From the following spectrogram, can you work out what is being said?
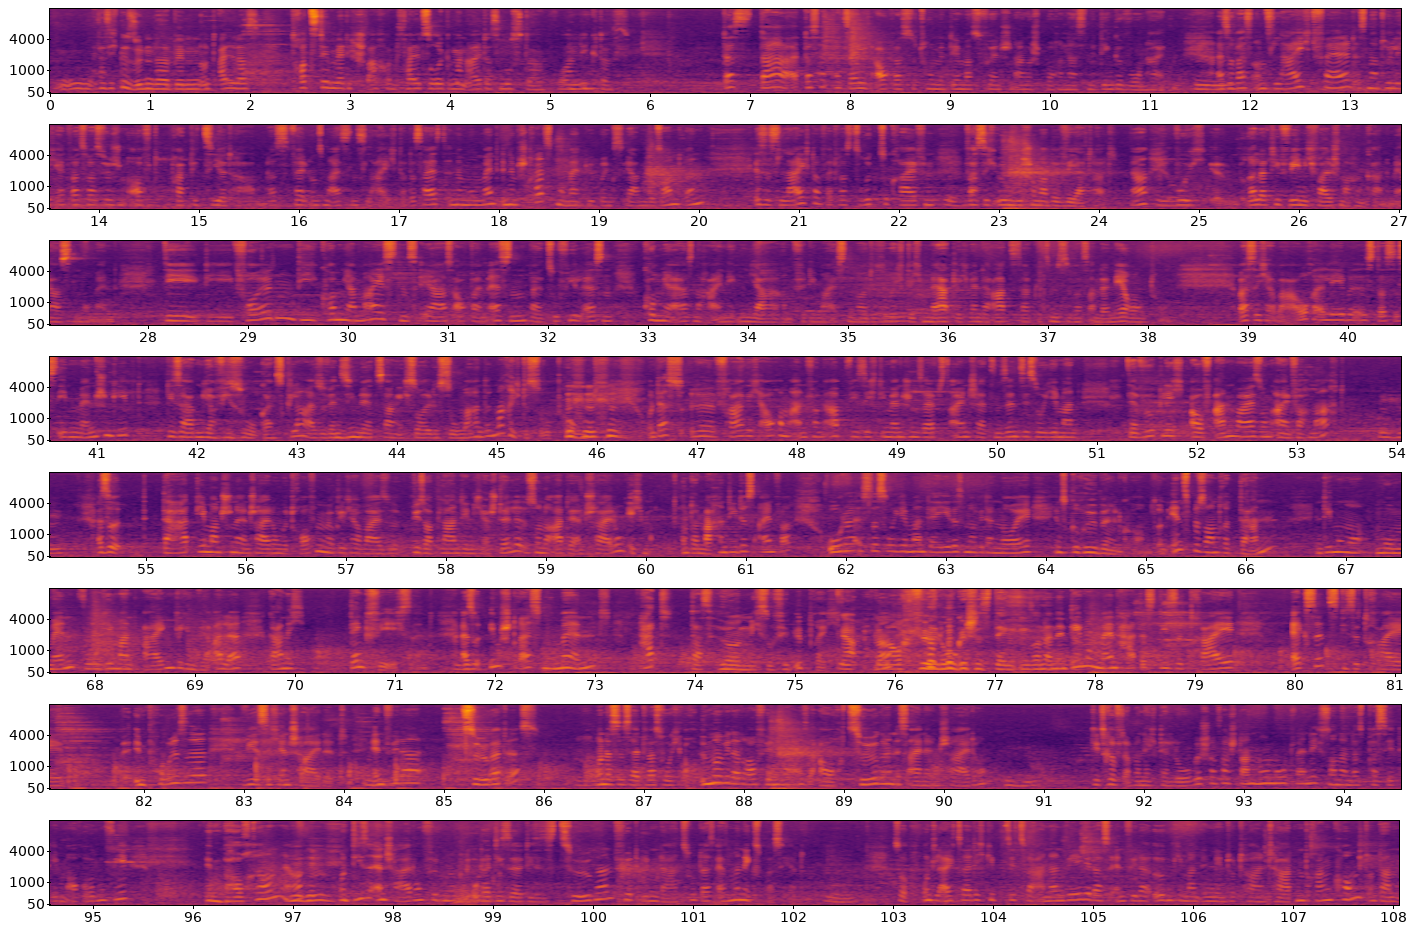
dass ich gesünder bin und all das. Trotzdem werde ich schwach und falle zurück in mein altes Muster. Woran mhm. liegt das? Das, da, das hat tatsächlich auch was zu tun mit dem, was du vorhin schon angesprochen hast, mit den Gewohnheiten. Mhm. Also was uns leicht fällt, ist natürlich etwas, was wir schon oft praktiziert haben. Das fällt uns meistens leichter. Das heißt, in einem Moment, in einem Stressmoment übrigens ja im Besonderen, ist es leicht, auf etwas zurückzugreifen, mhm. was sich irgendwie schon mal bewährt hat, ja? Mhm. wo ich äh, relativ wenig falsch machen kann im ersten Moment. Die, die Folgen, die kommen ja meistens erst, auch beim Essen, bei zu viel Essen, kommen ja erst nach einigen Jahren für die meisten Leute so richtig merklich, wenn der Arzt sagt, jetzt müssen wir was an der Ernährung tun. Was ich aber auch erlebe, ist, dass es eben Menschen gibt, die sagen, ja, wieso? Ganz klar. Also wenn Sie mir jetzt sagen, ich soll das so machen, dann mache ich das so. Punkt. Und das äh, frage ich auch am Anfang ab, wie sich die Menschen selbst einschätzen. Sind sie so jemand, der wirklich auf Anweisung einfach macht? Mhm. Also da hat jemand schon eine Entscheidung getroffen, möglicherweise dieser Plan, den ich erstelle, ist so eine Art der Entscheidung. Ich, und dann machen die das einfach. Oder ist es so jemand, der jedes Mal wieder neu ins Grübeln kommt? Und insbesondere dann, in dem Moment, wo jemand eigentlich und wir alle gar nicht denkfähig sind. Also im Stressmoment hat das Hirn nicht so viel übrig ja, ne, genau. ne, für logisches Denken, sondern in dem Moment hat es diese drei Exits, diese drei Impulse, wie es sich entscheidet. Entweder zögert es, und das ist etwas, wo ich auch immer wieder darauf hinweise, auch zögern ist eine Entscheidung. Die trifft aber nicht der logische Verstand nur notwendig, sondern das passiert eben auch irgendwie im Bauchhirn. Ja? Mhm. Und diese Entscheidung führt oder diese, dieses Zögern führt eben dazu, dass erstmal nichts passiert. Mhm. So, und gleichzeitig gibt es die zwei anderen Wege, dass entweder irgendjemand in den totalen Tatendrang kommt und dann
